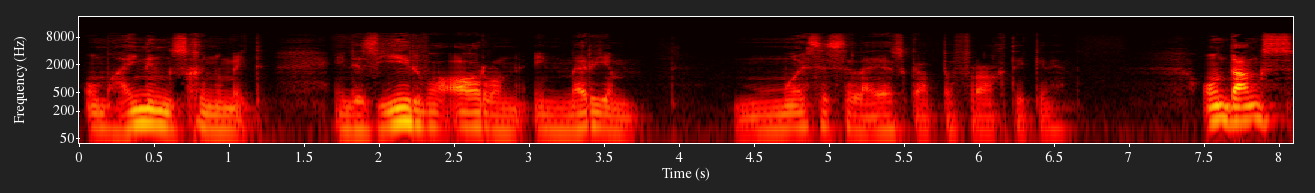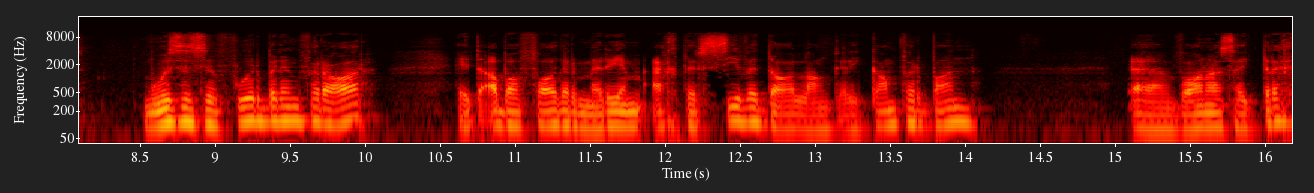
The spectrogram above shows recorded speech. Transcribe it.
omheinings genoem het. En dis hier waar Aaron en Miriam Moses se leierskap bevraagteken het. Ondanks Moses se voorbidding vir haar, het Abba Vader Miriam egter 7 dae lank uit die kamp verban, uh waarna sy terug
